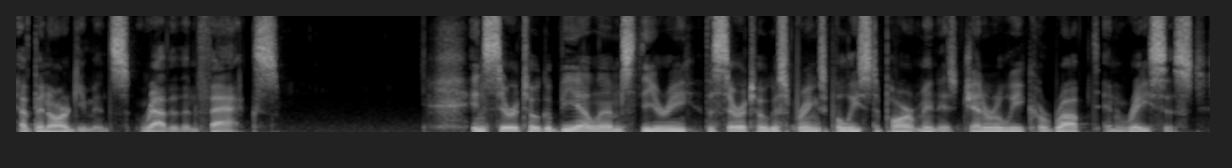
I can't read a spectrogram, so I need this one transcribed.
have been arguments rather than facts. In Saratoga BLM's theory, the Saratoga Springs Police Department is generally corrupt and racist,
